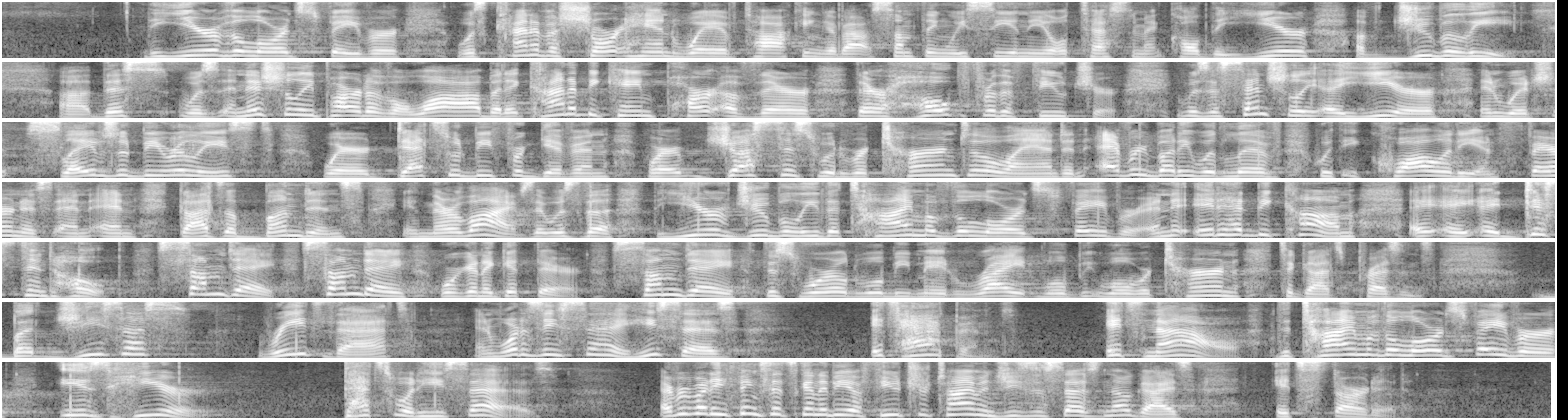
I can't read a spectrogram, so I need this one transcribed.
The year of the Lord's favor was kind of a shorthand way of talking about something we see in the Old Testament called the year of Jubilee. Uh, this was initially part of the law, but it kind of became part of their, their hope for the future. It was essentially a year in which slaves would be released, where debts would be forgiven, where justice would return to the land, and everybody would live with equality and fairness and, and God's abundance in their lives. It was the, the year of Jubilee, the time of the Lord's favor. And it, had become a, a, a distant hope. Someday, someday we're going to get there. Someday this world will be made right, we'll, be, we'll return to God's presence presence. But Jesus reads that, and what does he say? He says, It's happened. It's now. The time of the Lord's favor is here. That's what he says. Everybody thinks it's going to be a future time, and Jesus says, No, guys, it started.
